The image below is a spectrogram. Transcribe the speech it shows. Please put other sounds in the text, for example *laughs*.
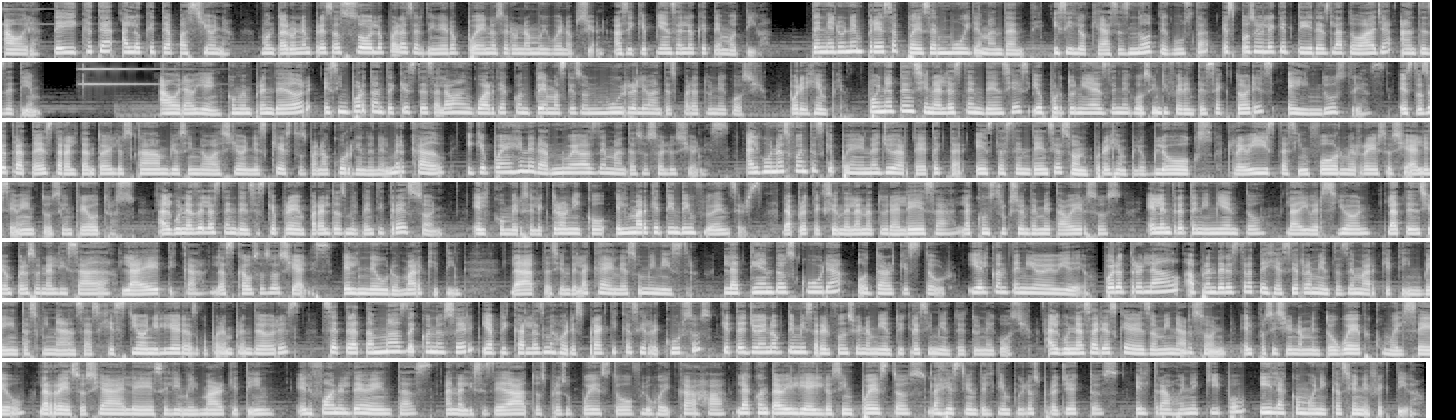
Ahora, dedícate a lo que te apasiona. Montar una empresa solo para hacer dinero puede no ser una muy buena opción, así que piensa en lo que te motiva. Tener una empresa puede ser muy demandante y si lo que haces no te gusta, es posible que tires la toalla antes de tiempo. Ahora bien, como emprendedor es importante que estés a la vanguardia con temas que son muy relevantes para tu negocio. Por ejemplo, Pone atención a las tendencias y oportunidades de negocio en diferentes sectores e industrias. Esto se trata de estar al tanto de los cambios, innovaciones que estos van ocurriendo en el mercado y que pueden generar nuevas demandas o soluciones. Algunas fuentes que pueden ayudarte a detectar estas tendencias son, por ejemplo, blogs, revistas, informes, redes sociales, eventos, entre otros. Algunas de las tendencias que prevén para el 2023 son el comercio electrónico, el marketing de influencers, la protección de la naturaleza, la construcción de metaversos, el entretenimiento, la diversión, la atención personalizada, la ética, las causas sociales, el neuromarketing, la adaptación de la cadena de suministro, la tienda oscura o dark store y el contenido de video. Por otro lado, aprender estrategias y herramientas de marketing, ventas, finanzas, gestión y liderazgo para emprendedores se trata más de conocer y aplicar las mejores prácticas y recursos que te ayuden a optimizar el funcionamiento y crecimiento de tu negocio. Algunas áreas que debes dominar son el posicionamiento web como el SEO, las redes sociales, el email marketing, el funnel de ventas, análisis de datos, presupuesto, flujo de caja, la contabilidad y los impuestos, la gestión del tiempo y los proyectos, el trabajo en equipo y la comunicación efectiva.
